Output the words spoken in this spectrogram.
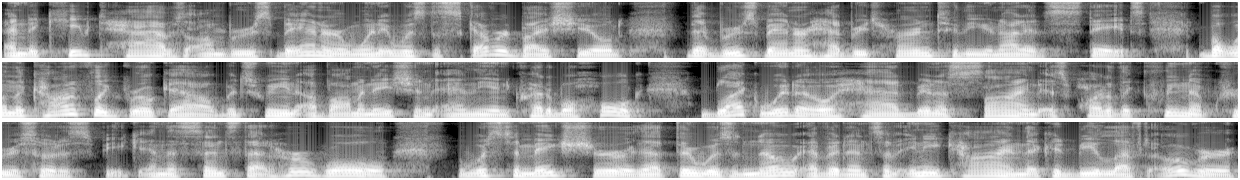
and to keep tabs on Bruce Banner when it was discovered by S.H.I.E.L.D. that Bruce Banner had returned to the United States. But when the conflict broke out between Abomination and the Incredible Hulk, Black Widow had been assigned as part of the cleanup crew, so to speak, in the sense that her role was to make sure that there was no evidence of any kind that could be left over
